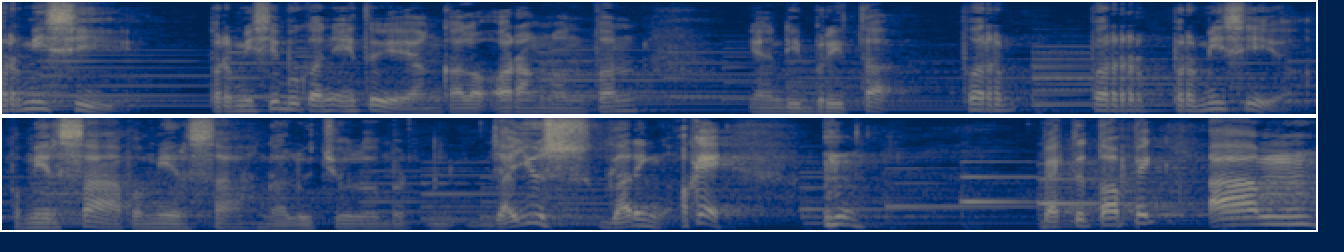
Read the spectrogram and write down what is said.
Permisi. Permisi bukannya itu ya yang kalau orang nonton yang di berita per per permisi ya. Pemirsa pemirsa nggak lucu loh ber- jayus garing. Oke back to topic. Um,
